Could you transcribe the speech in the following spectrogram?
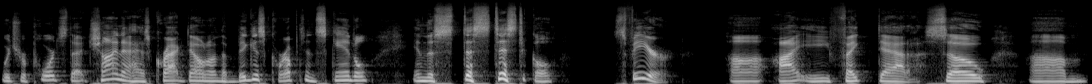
which reports that China has cracked down on the biggest corruption scandal in the statistical sphere, uh, i.e., fake data. So um,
